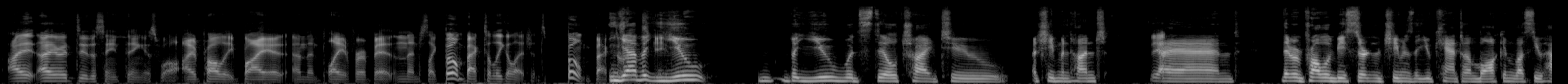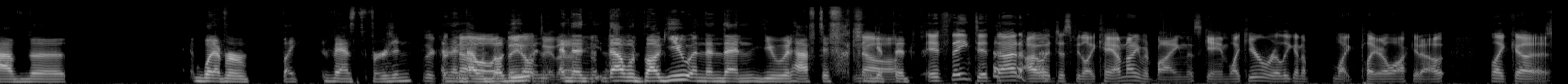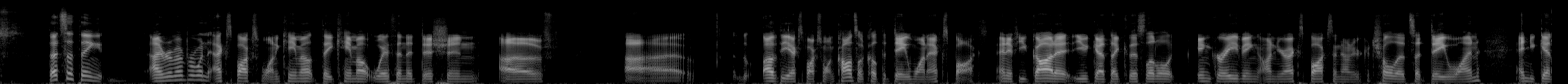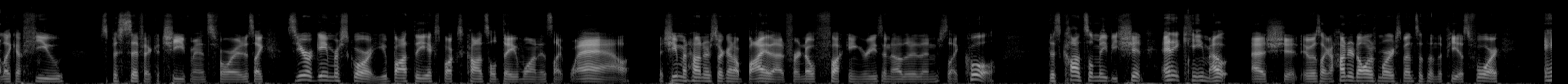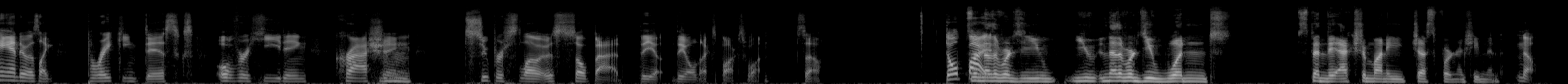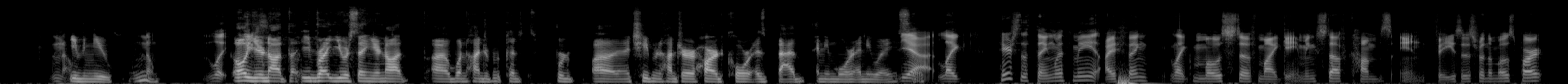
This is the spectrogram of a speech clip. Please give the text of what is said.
I I would do the same thing as well. I'd probably buy it and then play it for a bit, and then just like boom, back to League of Legends. Boom, back. To yeah but RuneScape. you but you would still try to achievement hunt and there would probably be certain achievements that you can't unlock unless you have the whatever like advanced version They're- and then no, that would bug you and, and then that would bug you and then then you would have to fucking no, get the if they did that, I would just be like, hey, I'm not even buying this game. Like, you're really gonna like player lock it out. Like, uh, that's the thing. I remember when Xbox One came out, they came out with an edition of, uh, of the Xbox One console called the Day One Xbox. And if you got it, you get like this little engraving on your Xbox and on your controller that said Day One, and you get like a few specific achievements for it. It's like zero gamer score. You bought the Xbox console day one. It's like wow, achievement hunters are gonna buy that for no fucking reason other than just like cool. This console may be shit, and it came out as shit. It was like hundred dollars more expensive than the PS4, and it was like breaking discs, overheating, crashing, Mhm. super slow. It was so bad. The the old Xbox One. So don't buy. so in it. other words you you in other words you wouldn't spend the extra money just for an achievement No, no, even you No. like oh you're not the, right you were saying you're not uh 100 because uh, an achievement hunter hardcore as bad anymore anyway so- Yeah, like here's the thing with me. I think like most of my gaming stuff comes in phases for the most part.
